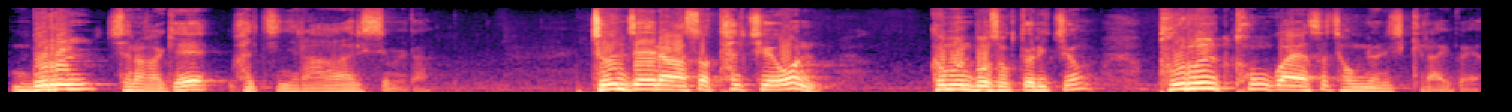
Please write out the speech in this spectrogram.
물을 지나가게 할지니라 했습니다. 전쟁에 나가서 탈취해온 금은 보석들 있죠? 불을 통과해서 정련을 시키라 이거예요.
